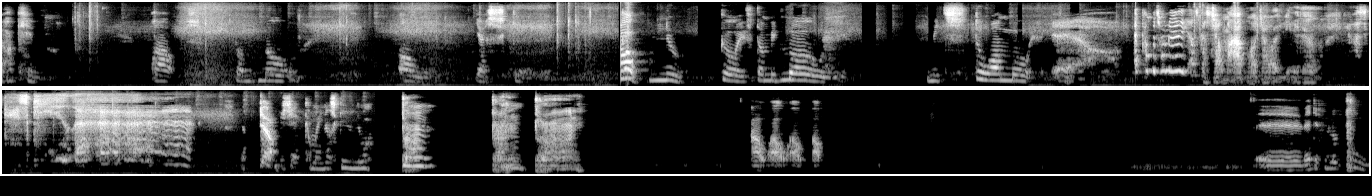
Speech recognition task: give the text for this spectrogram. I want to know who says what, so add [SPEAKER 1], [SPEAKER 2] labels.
[SPEAKER 1] Jeg har kæmpet. Braut for mit mål. Og jeg skal
[SPEAKER 2] Oh.
[SPEAKER 1] nu gå efter mit mål. Mit store mål er at komme på toilettet. Jeg skal så meget på toilettet. Jeg skal skide. Jeg dør, hvis jeg kommer ind og skide nu. Dun, dun, dun. Au, au, au, au. Øh, hvad er det for noget? Puh.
